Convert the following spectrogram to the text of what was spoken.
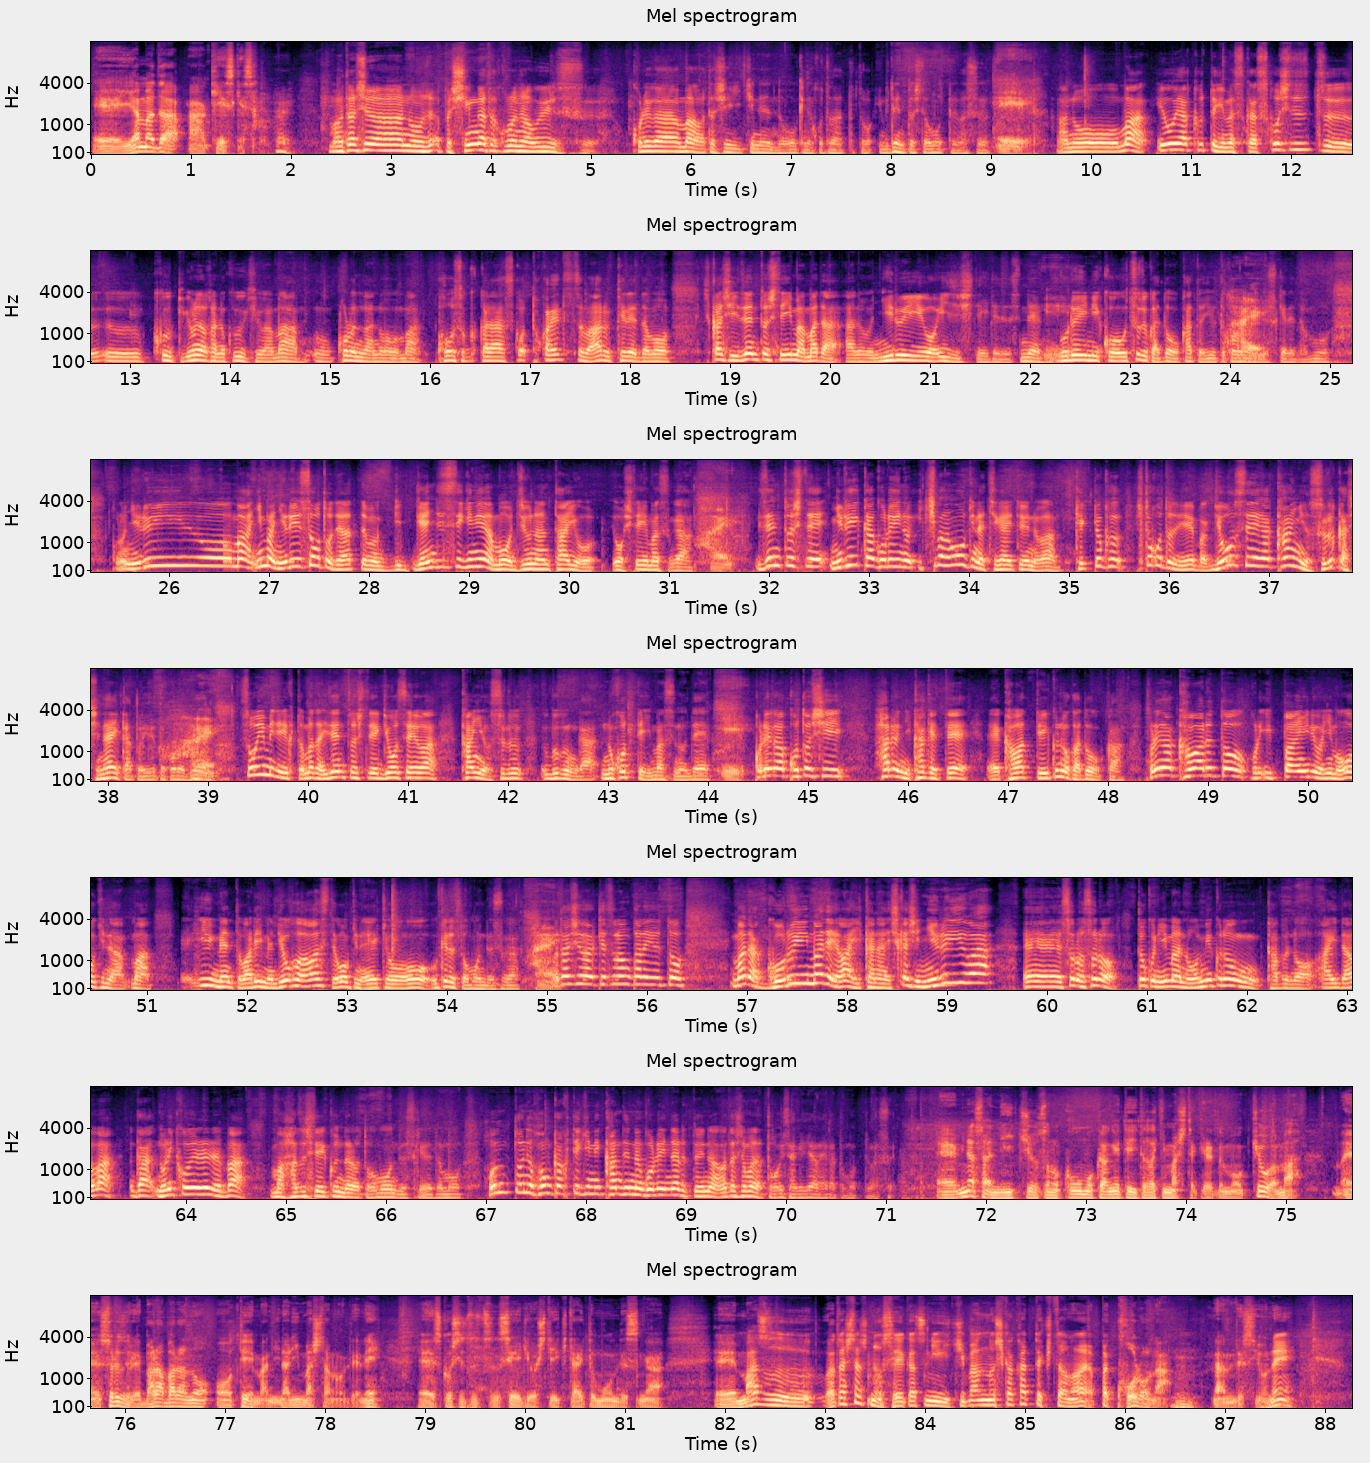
えー山田あ圭介さん。はいまあ私はあのやっぱり新型コロナウイルスこれがまあ私1年の大きなことだったと依然として思っています。えあのまあ、ようやくといいますか、少しずつう空気、世の中の空気は、まあ、うんコロナの、まあ、拘束から少解かれつつはあるけれども、しかし依然として今、まだあの2類を維持していて、ですね5類にこう移るかどうかというところなんですけれども、この2類を、まあ、今、2類相当であっても、ぎ現実的にはもう柔軟対応をしていますが、はい。依然として2類か5類の一番大きな違いというのは、結局、一言で言えば、行政が関与するかしないかというところで、はい、そういう意味でいくと、まだ依然として行政は関与する部分が残っていますので、これが今年春にかけて変わっていくのかどうか、これが変わると、これ、一般医療にも大きな、まあ、いい面と悪い面、両方合わせて大きな影響を受けると思うんですが、はい、私は結論から言うと、まだ5類まではいかない、しかし2類は、えー、そろそろ、特に今のオミクロン株の間はが乗り越えられれば、まあ、外していくんだろうと思うんですけれども、本当に本格的に完全な5類になるというのは、私はまだ遠い先じゃないかと思ってます、えー、皆さんに一応、その項目挙げていただきましたけれども、今日はまあ、えそれぞれバラバラのテーマになりましたのでね、え少しずつ整理をしていきたいと思うんですが、えまず私たちの生活に一番のしかかってきたのはやっぱりコロナなんですよね。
